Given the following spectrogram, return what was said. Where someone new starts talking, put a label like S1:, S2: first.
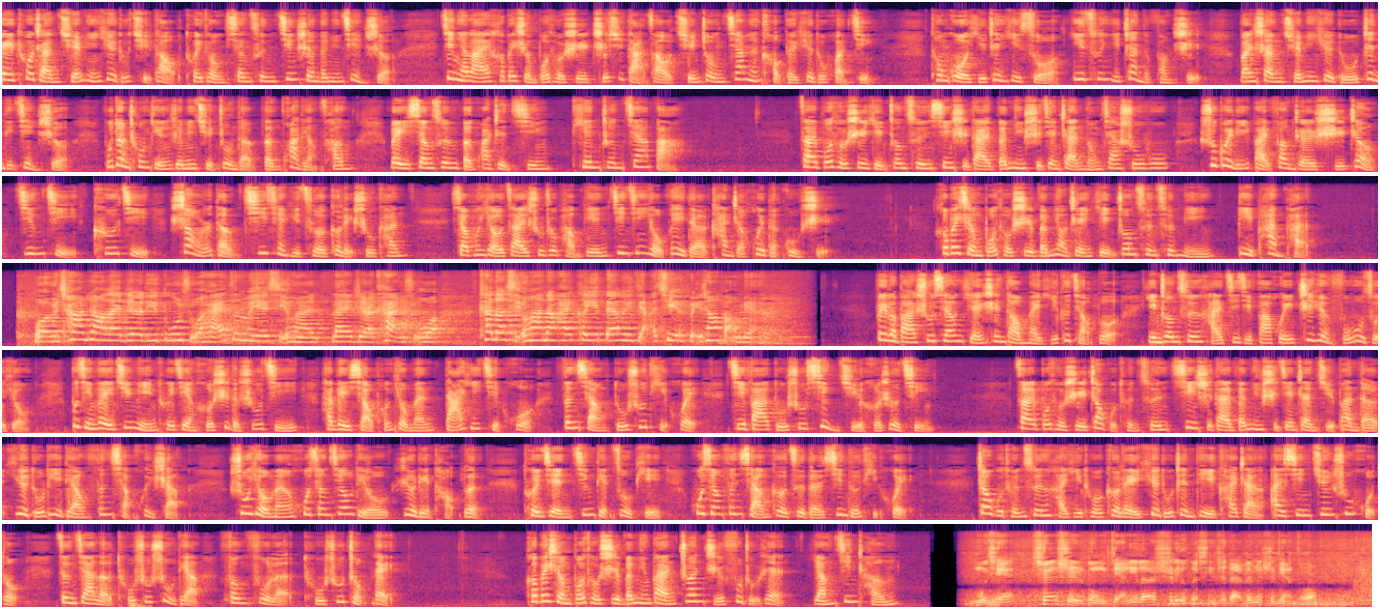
S1: 为拓展全民阅读渠道，推动乡村精神文明建设，近年来，河北省泊头市持续打造群众家门口的阅读环境，通过一镇一所、一村一站的方式，完善全民阅读阵地建设，不断充盈人民群众的文化粮仓，为乡村文化振兴添砖加瓦。在泊头市尹庄村新时代文明实践站农家书屋，书柜里摆放着时政、经济、科技、少儿等七千余册各类书刊，小朋友在书桌旁边津津有味地看着绘本故事。河北省泊头市文庙镇尹庄村村民毕盼盼：
S2: 我们常常来这里读书，孩子们也喜欢来这儿看书，看到喜欢的还可以带回家去，非常方便。
S1: 为了把书香延伸到每一个角落，尹庄村还积极发挥志愿服务作用，不仅为居民推荐合适的书籍，还为小朋友们答疑解惑，分享读书体会，激发读书兴趣和热情。在泊头市赵古屯村新时代文明实践站举办的阅读力量分享会上，书友们互相交流、热烈讨论，推荐经典作品，互相分享各自的心得体会。赵古屯村还依托各类阅读阵地开展爱心捐书活动，增加了图书数量，丰富了图书种类。河北省泊头市文明办专职副主任杨金成：
S3: 目前，全市共建立了十六个新时代文明实践所，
